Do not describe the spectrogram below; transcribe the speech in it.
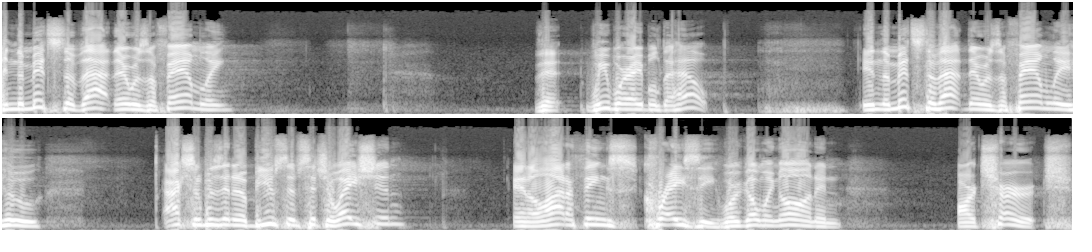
in the midst of that, there was a family that we were able to help. In the midst of that, there was a family who actually was in an abusive situation, and a lot of things crazy were going on, and our church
